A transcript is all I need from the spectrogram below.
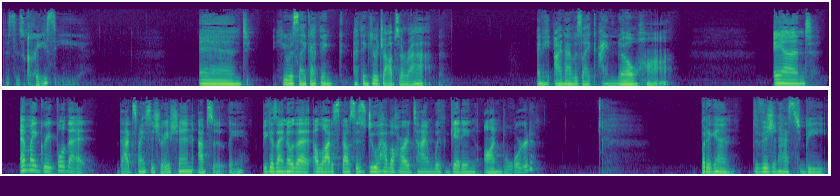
this is crazy. And he was like, I think, I think your job's a wrap. And he, and I was like, I know, huh? And am I grateful that that's my situation? Absolutely. Because I know that a lot of spouses do have a hard time with getting on board. But again, the vision has to be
